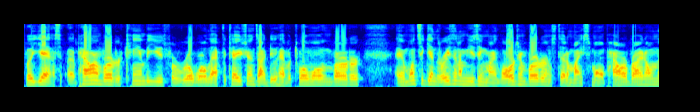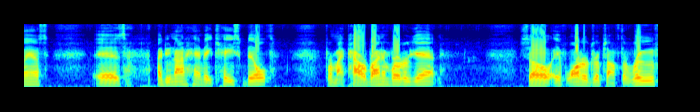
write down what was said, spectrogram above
but yes, a power inverter can be used for real world applications. I do have a 12 volt inverter. And once again, the reason I'm using my large inverter instead of my small PowerBright on this is I do not have a case built for my PowerBright inverter yet. So if water drips off the roof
